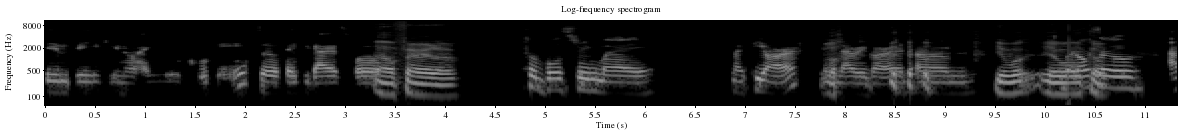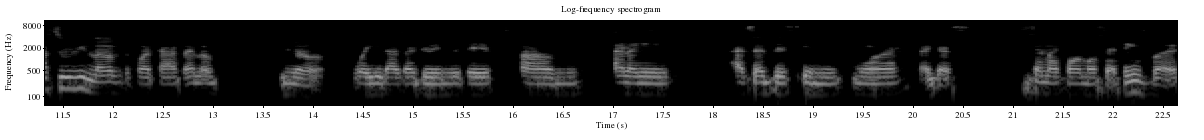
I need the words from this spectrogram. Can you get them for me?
didn't think you know I knew cool things. So thank you guys for Oh, fair enough. for bolstering my my PR in Oh. that regard. Um, You're, you're but welcome. also absolutely love the podcast. I love, you know, what you guys are doing with it. Um, and I mean, I've said this in more, I guess, semi-formal settings, but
